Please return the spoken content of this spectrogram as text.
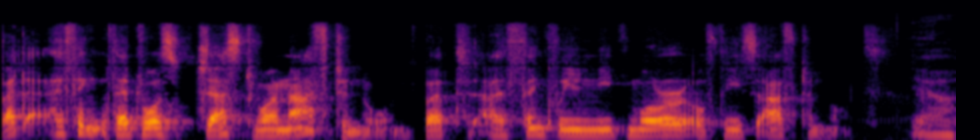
But I think that was just one afternoon. But I think we need more of these afternoons. Yeah.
